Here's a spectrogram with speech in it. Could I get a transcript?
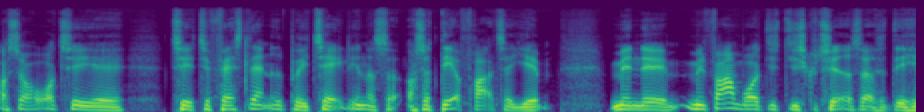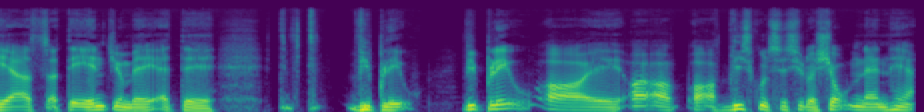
og så over til, øh, til, til fastlandet på Italien, og så, og så derfra tage hjem. Men øh, min far og mor de diskuterede så altså det her, og, og det endte jo med, at øh, vi blev vi blev, og, øh, og, og, og vi skulle se situationen anden her.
